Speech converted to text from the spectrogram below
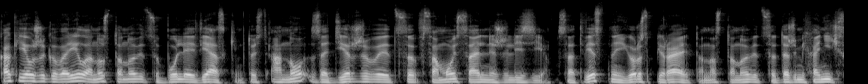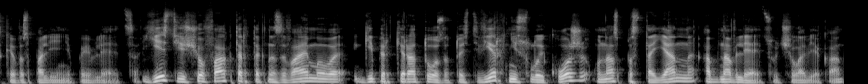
Как я уже говорил, оно становится более вязким, то есть оно задерживается в самой сальной железе. Соответственно, ее распирает, она становится, даже механическое воспаление появляется. Есть еще фактор так называемого гиперкератоза, то есть верхний слой кожи у нас постоянно обновляется у человека.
